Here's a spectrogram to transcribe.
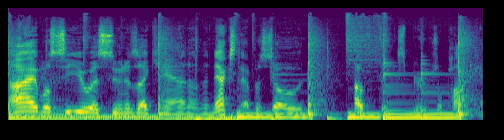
I will see you as soon as I can on the next episode of Think Spiritual Podcast.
